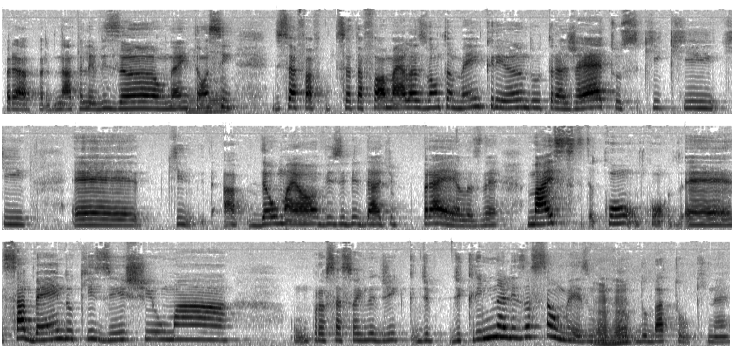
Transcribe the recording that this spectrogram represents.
pra, pra na televisão, né? Então, uhum. assim, de certa, de certa, forma, elas vão também criando trajetos que, que, que, é, que a, dão maior visibilidade para elas, né? Mas com, com é, sabendo que existe uma um processo ainda de, de, de criminalização mesmo uhum. do, do, batuque, né?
